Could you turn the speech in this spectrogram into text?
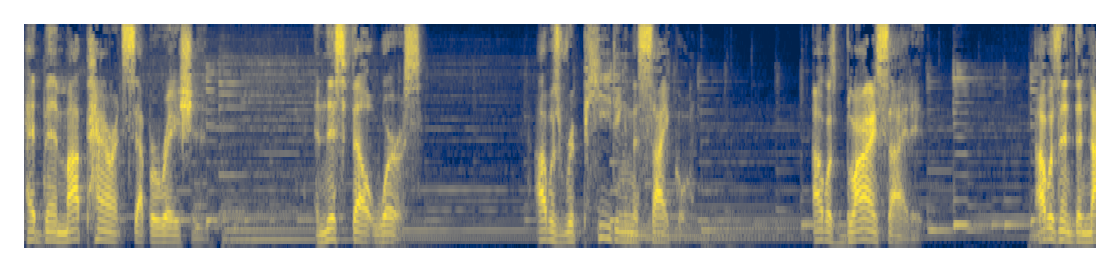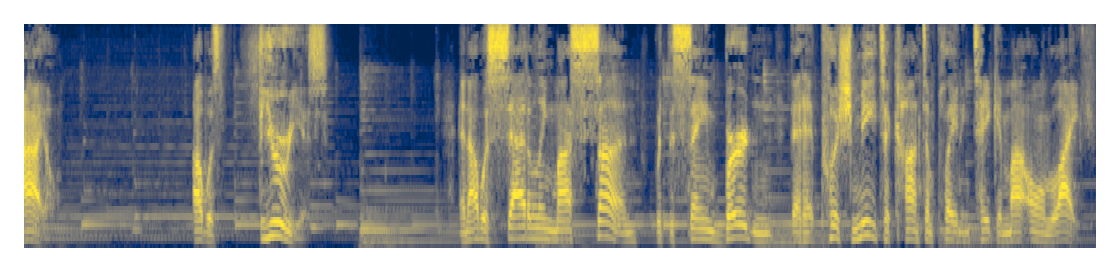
had been my parents' separation, and this felt worse. I was repeating the cycle. I was blindsided. I was in denial. I was furious. And I was saddling my son with the same burden that had pushed me to contemplating taking my own life.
